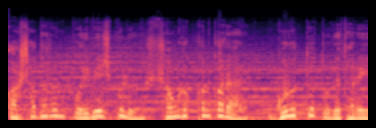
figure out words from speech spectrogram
অসাধারণ পরিবেশগুলো সংরক্ষণ করার গুরুত্ব তুলে ধরে।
